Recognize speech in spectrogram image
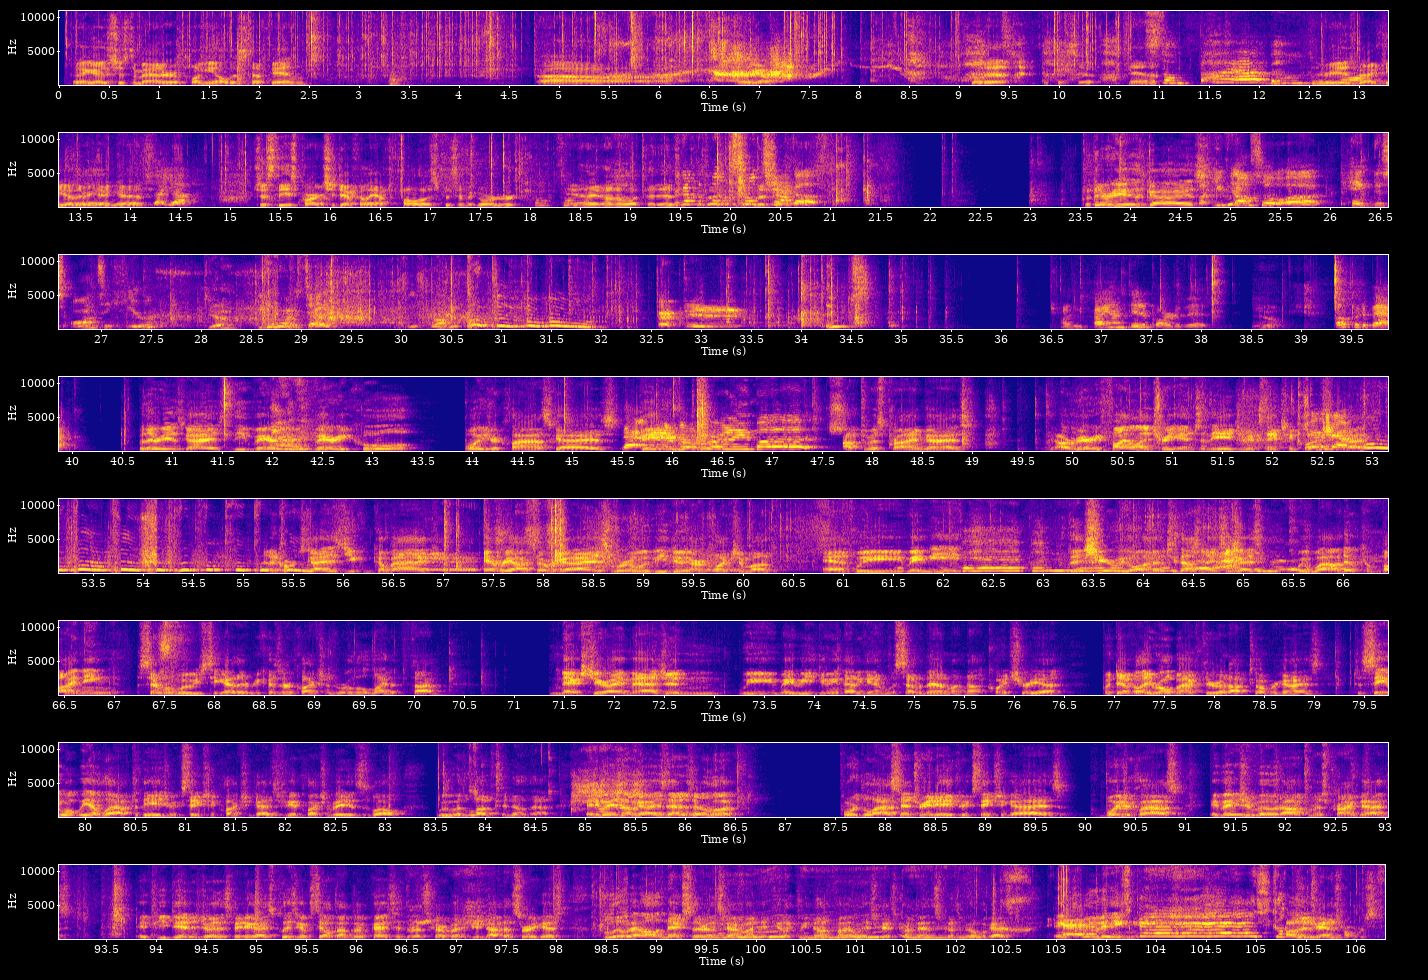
I think it's just a matter of plugging all this stuff in. Uh, there we go. Is that it? I think that's it. Yeah. Some fire There he is, back together again, guys. Yeah. Just these parts you definitely have to follow a specific order. And I don't know what that is I because I haven't done this yet. up. But there he is, guys. But you can also uh, peg this onto here. Yeah. You can have it said this wrong. Oops. I undid a part of it. Yeah. I'll put it back. But there he is, guys. The very, very cool Voyager class, guys. That Vision is mode. pretty much. Optimus Prime, guys. Our very final entry into the Age of Extinction collection, guys. And of course, guys, you can come back every October, guys, where we'll be doing our collection month. And we maybe this year we wound up 2019, guys. We wound up combining several movies together because our collections were a little light at the time. Next year, I imagine we may be doing that again with some of them. I'm not quite sure yet, but definitely roll back through in October, guys, to see what we have left of the Age of Extinction collection, guys. If you have collection videos as well, we would love to know that. Anyway, though, guys, that is our look for the last entry in Age of Extinction, guys. Voyager class, Evasion Mode, Optimus Prime, guys. If you did enjoy this video, guys, please give us a thumbs up, guys. Hit the red subscribe button if you're not done so already, guys. Blue next to the red subscribe button if you'd like to be notified of the latest guys content it becomes available, guys. Including other Transformers.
